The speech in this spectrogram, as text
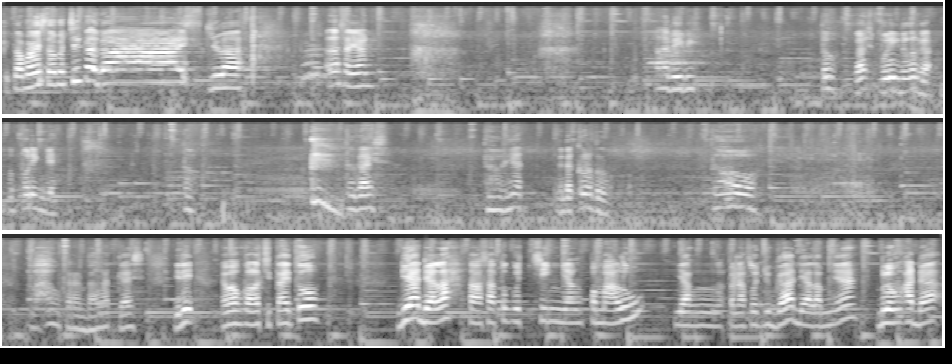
kita main sama cita guys. Gila. Halo sayang. Halo baby. Tuh guys, puring denger nggak? Puring dia. Tuh. tuh guys. Tuh lihat, ngedekur tuh. Tuh. Wow, keren banget guys. Jadi emang kalau Cita itu dia adalah salah satu kucing yang pemalu, yang penakut juga di alamnya. Belum ada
